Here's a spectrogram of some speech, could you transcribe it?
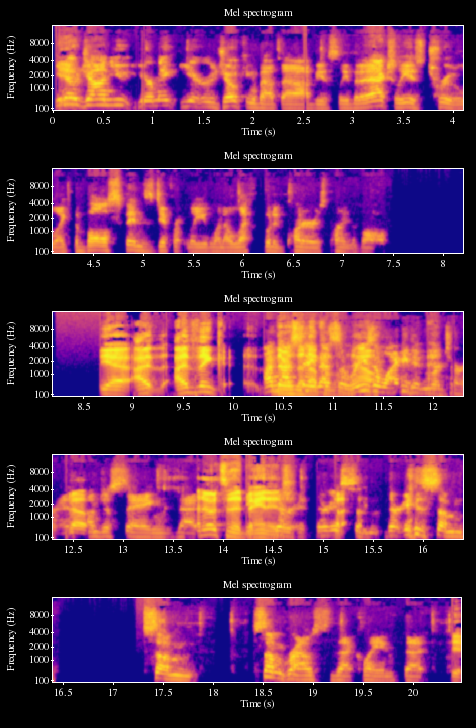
You Yeah. know, John, you you're make, you're joking about that, obviously, but it actually is true. Like the ball spins differently when a left-footed punter is punting the ball. Yeah, I I think I'm not saying that's the reason now. why he didn't return it. No. I'm just saying that I know it's an advantage. there, there is some there is some some some grounds to that claim that yeah,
